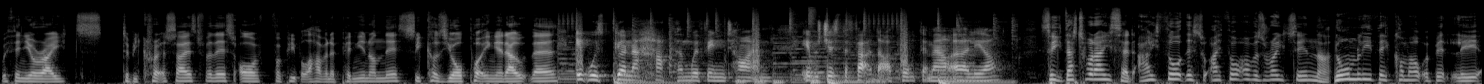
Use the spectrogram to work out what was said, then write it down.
within your rights to be criticised for this or for people to have an opinion on this because you're putting it out there. It was gonna happen within time. It was just the fact that I pulled them out earlier. See, that's what I said. I thought this. I thought I was right saying that. Normally they come out a bit later.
